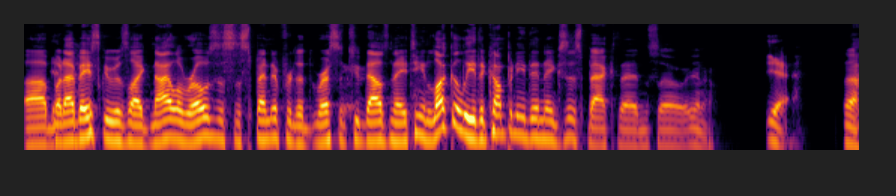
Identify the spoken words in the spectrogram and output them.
Uh, but I basically was like, Nyla Rose is suspended for the rest of 2018. Luckily, the company didn't exist back then, so you know. Yeah.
